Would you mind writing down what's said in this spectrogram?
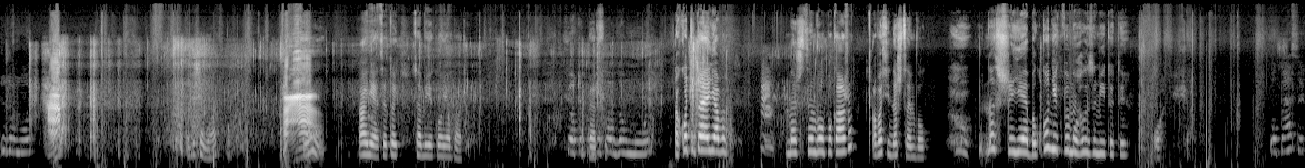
Ти за мною. Атакувати. А, ні, це той самий, якого я бачу. Що ти за мною? А хочете, я вам наш символ покажу? А ось і наш символ. У нас ще є балкон, як ви могли замітити. О, ща. О, песик.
